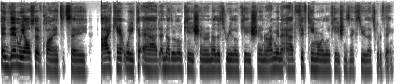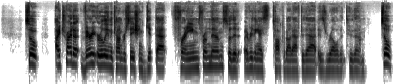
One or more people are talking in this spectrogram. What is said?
And then we also have clients that say, I can't wait to add another location or another three location, or I'm going to add 15 more locations next year, that sort of thing. So I try to very early in the conversation get that frame from them so that everything I talk about after that is relevant to them. So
